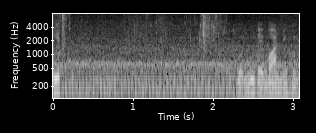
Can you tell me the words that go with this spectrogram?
นิดคุณ มันไปบ่อนนี่คุณ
